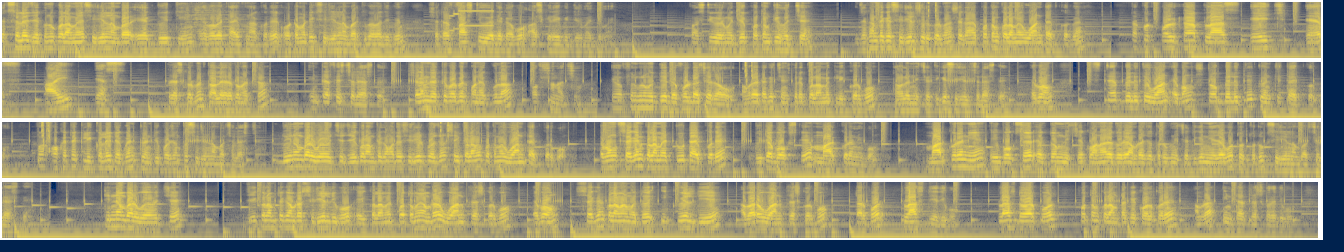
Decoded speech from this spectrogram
এক্সেলে যে কোনো কলামে সিরিয়াল নাম্বার এক, দুই, তিন এভাবে টাইপ না করে অটোমেটিক সিরিয়াল নাম্বার কীভাবে দিবেন সেটার ফার্স্ট ওয়ে দেখাবো আজকের এই ভিডিওর মাধ্যমে। ফার্স্ট ওয়ের মধ্যে প্রথমটি হচ্ছে, যেখান থেকে সিরিয়াল শুরু করবেন সেখানে প্রথম কলামে ওয়ান টাইপ করবেন। তারপর alt plus H F I S press করবেন, তাহলে এরকম একটা ইন্টারফেস চলে আসবে। সেখানে দেখতে পারবেন অনেকগুলা অপশন আছে। এই অপশনগুলোর মধ্যে ডিফল্ট আছে রাও আমরা এটাকে চেঞ্জ করে কলামে ক্লিক করব, তাহলে নিচের দিকে সিরিয়াল চলে আসবে। এবং স্টেপ ভ্যালুতে ওয়ান এবং স্টপ ভ্যালুতে টোয়েন্টি টাইপ করব। তারপর ওকেতে ক্লিক করলেই দেখবেন টোয়েন্টি পর্যন্ত সিরিয়াল নাম্বার চলে আসছে। দুই নম্বর ওয়ে হচ্ছে যে কলাম থেকে আমাদের সিরিয়াল প্রয়োজন, সেই কলামে প্রথমে ওয়ান টাইপ করব। এবং সেকেন্ড কলামে টু টাইপ করে দুইটা বক্সকে মার্ক করে নিব। মার্ক করে নিয়ে এই বক্সের একদম নিচে কর্নারে ধরে আমরা যতটুকু নিচের দিকে নিয়ে যাব, ততটুকু সিরিয়াল নাম্বার চলে আসবে। তিন নাম্বার ওয়ে হচ্ছে যেই কলাম থেকে আমরা সিরিয়াল দিব, এই কলামের প্রথমে আমরা ওয়ান প্রেস করব এবং সেকেন্ড কলামের মধ্যে ইকুয়াল দিয়ে আবারও ওয়ান প্রেস করব, তারপর প্লাস দিয়ে দিব। প্লাস দেওয়ার পর প্রথম কলামটাকে কল করে আমরা ইন্টার প্রেস করে দিব।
